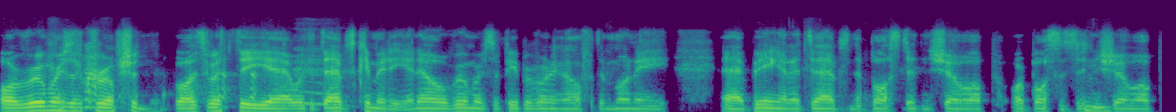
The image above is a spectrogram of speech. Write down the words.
or rumors of corruption was with the uh, with the DEBS committee. You know, rumors of people running off with the money, uh, being at a DEBS and the bus didn't show up or buses didn't mm. show up.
